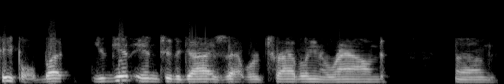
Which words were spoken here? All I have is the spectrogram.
people, but you get into the guys that were traveling around. Um,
